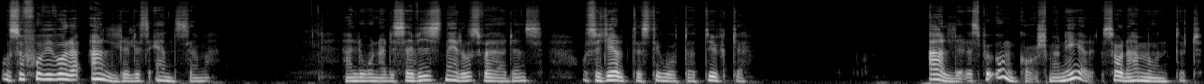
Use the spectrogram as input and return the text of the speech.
och så får vi vara alldeles ensamma. Han lånade servis nere hos värdens och så hjälptes det åt att duka. Alldeles på ungkarlsmanér, sade han muntert,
